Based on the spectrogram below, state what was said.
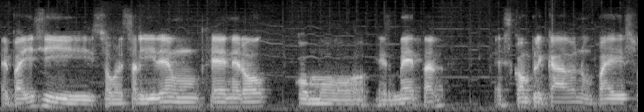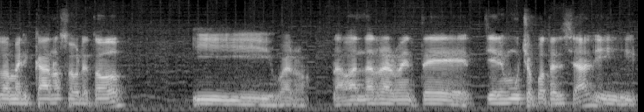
el país y sobresalir en un género como el metal es complicado en un país sudamericano sobre todo y bueno, la banda realmente tiene mucho potencial y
